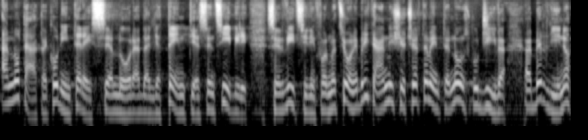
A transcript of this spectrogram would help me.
annotata con interesse allora dagli attenti e sensibili servizi di informazione britannici e certamente non sfuggiva a Berlino,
